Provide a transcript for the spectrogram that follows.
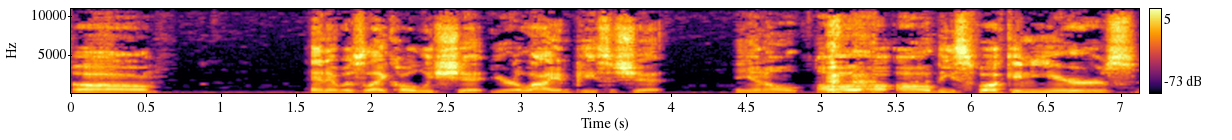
Um, and it was like, holy shit, you're a lying piece of shit. You know, all, all, all these fucking years,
